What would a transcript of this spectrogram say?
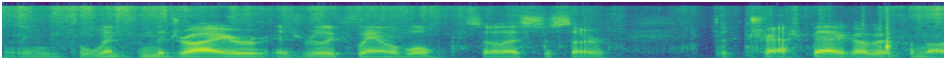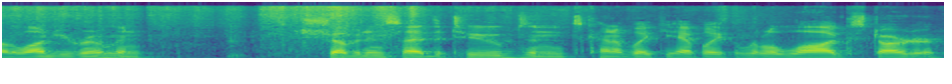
I mean, the lint from the dryer is really flammable, so that's just our the trash bag of it from our laundry room and shove it inside the tubes, and it's kind of like you have like a little log starter.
